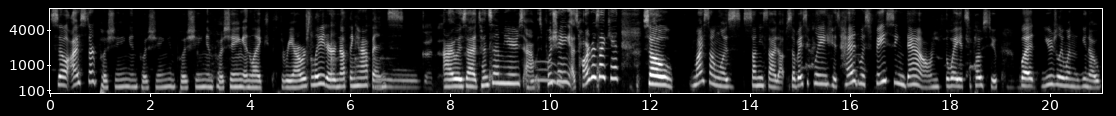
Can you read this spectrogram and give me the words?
So I start pushing and pushing and pushing and pushing, and like three hours later, nothing happens. Oh, goodness. I was at 10 centimeters. I was pushing as hard as I can. So my son was sunny side up. So basically, his head was facing down the way it's supposed to. But usually, when you know,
